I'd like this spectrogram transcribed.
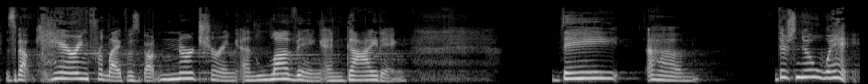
It was about caring for life. It was about nurturing and loving and guiding. They, um, there's no way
